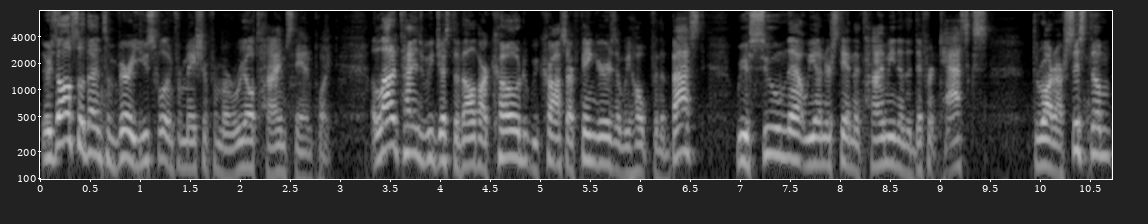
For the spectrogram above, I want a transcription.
There's also then some very useful information from a real-time standpoint. A lot of times we just develop our code, we cross our fingers, and we hope for the best. We assume that we understand the timing of the different tasks throughout our system.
